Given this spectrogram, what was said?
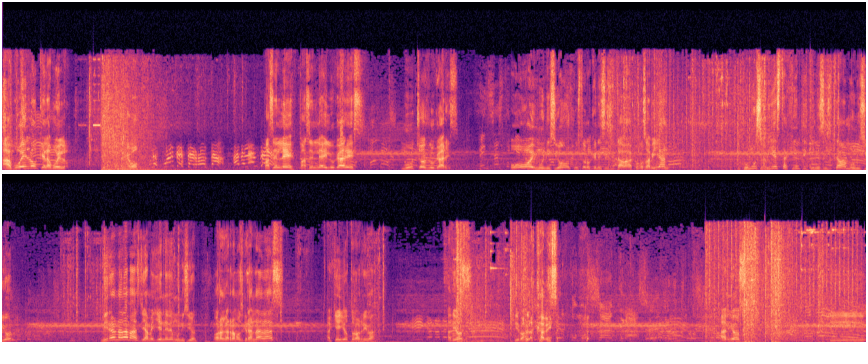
Abuelo que la vuelo. Se acabó. La puerta está rota. Adelante. Pásenle, pásenle, hay lugares. Muchos lugares. ¡Oh, munición! Justo lo que necesitaba. ¿Cómo sabían? ¿Cómo sabía esta gente que necesitaba munición? Mira nada más, ya me llené de munición Ahora agarramos granadas Aquí hay otro arriba Adiós. Tiro a la cabeza. Adiós. Y...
